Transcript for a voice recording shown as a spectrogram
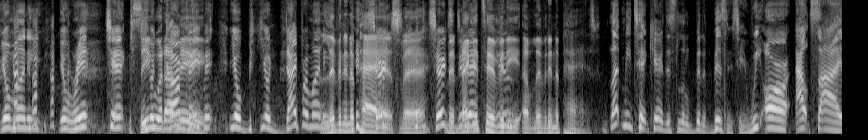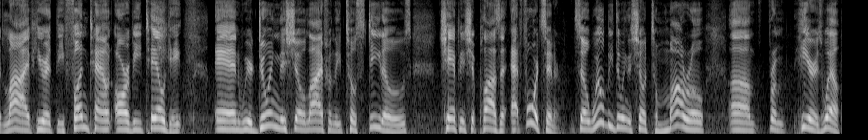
your money, your rent check, See your what I car mean? payment, your your diaper money. Living in the Church- past, man. Church the do that to you? negativity of living in the past. let me take care of this little bit of business here. We are outside live here at the Funtown RV tailgate, and we're doing this show live from the Tostitos Championship Plaza at Ford Center. So we'll be doing the show tomorrow um, from here as well.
